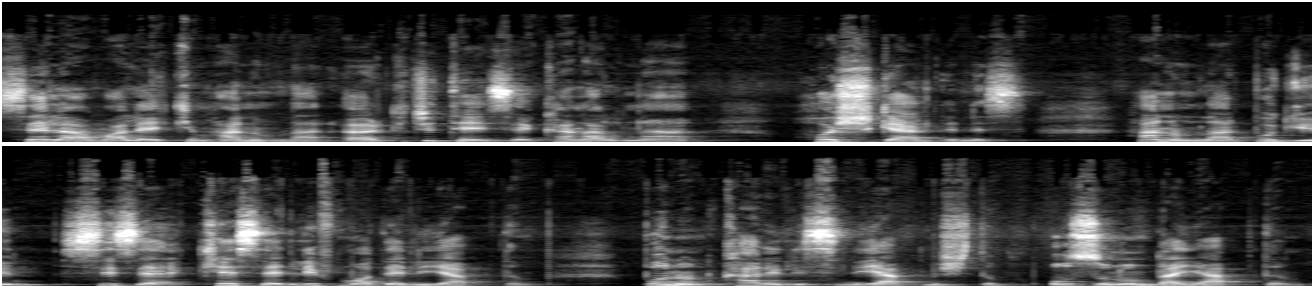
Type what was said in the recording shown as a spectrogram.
Selamun Aleyküm hanımlar. Örgücü teyze kanalına hoş geldiniz. Hanımlar bugün size kese lif modeli yaptım. Bunun karelisini yapmıştım. Uzununu da yaptım.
